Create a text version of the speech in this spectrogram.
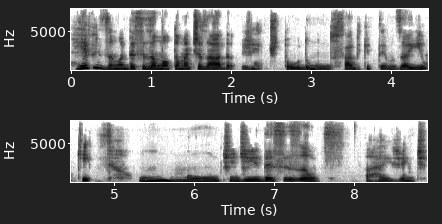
revisão à decisão automatizada. Gente, todo mundo sabe que temos aí o quê? Um monte de decisão. Ai, gente,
